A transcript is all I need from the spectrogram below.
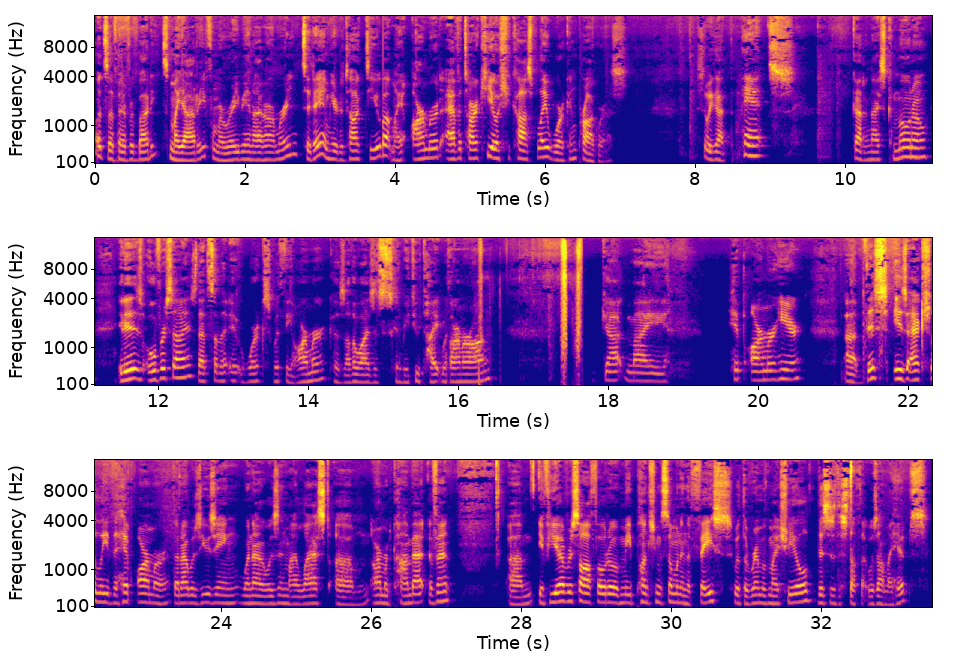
What's up everybody, it's Mayari from Arabian Knight Armory. Today I'm here to talk to you about my armored Avatar Kyoshi cosplay work in progress. So we got the pants, got a nice kimono. It is oversized, that's so that it works with the armor, because otherwise it's just going to be too tight with armor on. Got my hip armor here. Uh, this is actually the hip armor that I was using when I was in my last um, Armored Combat event. Um, if you ever saw a photo of me punching someone in the face with the rim of my shield, this is the stuff that was on my hips.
